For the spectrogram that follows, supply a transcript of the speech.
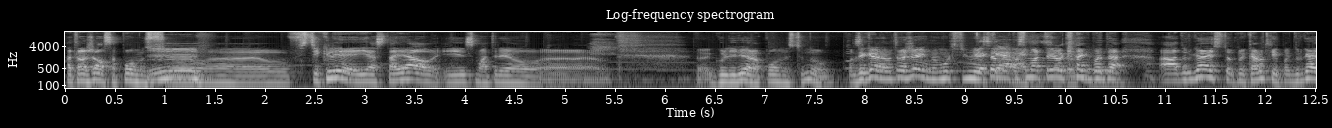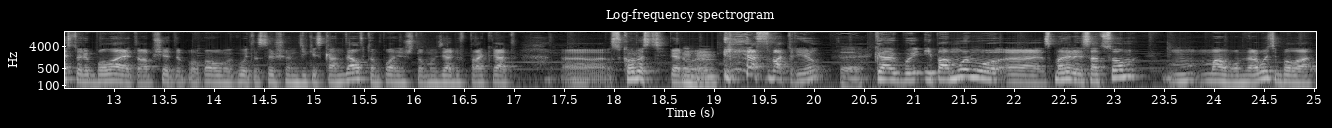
отражался полностью э, в стекле, и я стоял и смотрел э, э, Гулливера полностью, ну, в зеркальном отражении, но мультфильме я сам посмотрел, разница, как бы, да. А другая история, короткая, другая история была, это вообще, это, по-моему, какой-то совершенно дикий скандал, в том плане, что мы взяли в прокат э, скорость первую, Мгм. и я смотрел, Так. как бы, и, по-моему, э, смотрели с отцом, мама, по-моему, на работе была,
